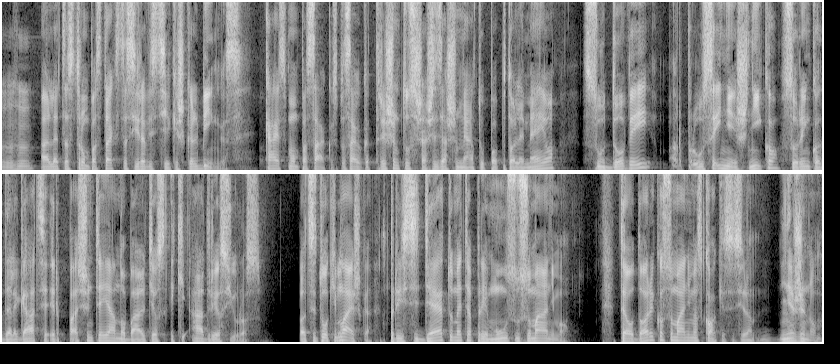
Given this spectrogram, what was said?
mhm. ale tas trumpas tekstas yra vis tiek iškalbingas. Ką jis mums pasako? Jis pasako, kad 360 metų po Ptolemėjo sudoviai ar prūsai neišnyko, surinko delegaciją ir pasiuntė ją nuo Baltijos iki Adrijos jūros. Pacituokim laišką. Prisidėtumėte prie mūsų sumanimo. Teodoriko sumanimas kokis jis yra? Nežinom.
